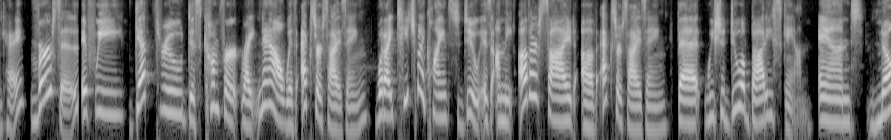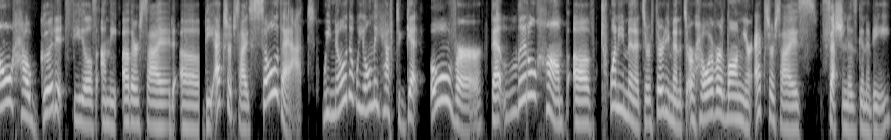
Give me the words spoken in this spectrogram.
Okay. Versus if we get through discomfort right now with exercising, what I teach my clients to do is on the other side of exercising, that we should do a body scan and know how good it feels on the other side of the exercise so that we know that we only have to get over that little hump of 20 minutes or 30 minutes or however long your exercise session is going to be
